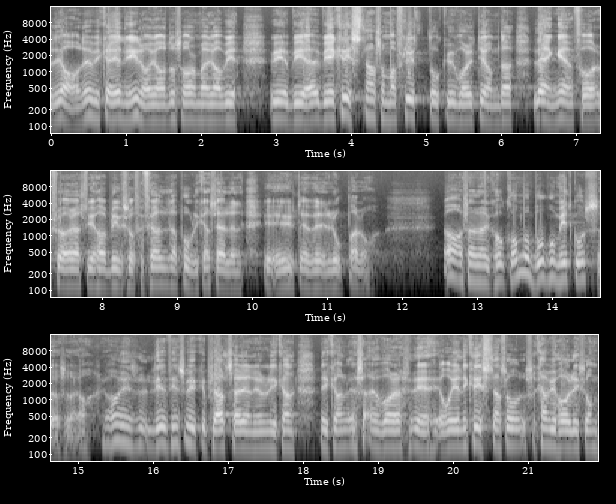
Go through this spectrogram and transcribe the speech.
ja det, vilka är ni då? Ja, då sa de ja, vi, vi, vi, är, vi är kristna som har flytt och varit gömda länge för, för att vi har blivit så förföljda på olika ställen eh, utöver Europa. Då. Ja, så kom och bo på mitt gods. Alltså, ja. Ja, det finns mycket plats här ännu. Ni kan, ni kan vara, och är ni kristna så, så kan vi ha liksom,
